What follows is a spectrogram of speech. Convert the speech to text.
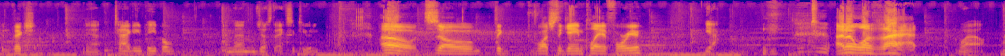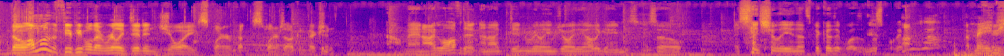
Conviction. Yeah, tagging people and then just executing. Oh, so the watch the game play it for you? Yeah. I don't want that. Wow. Though I'm one of the few people that really did enjoy Splinter Splinter Cell Conviction. Oh man, I loved it, and I didn't really enjoy the other games. So, essentially, that's because it wasn't the Splinter Cell. Uh, Maybe.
